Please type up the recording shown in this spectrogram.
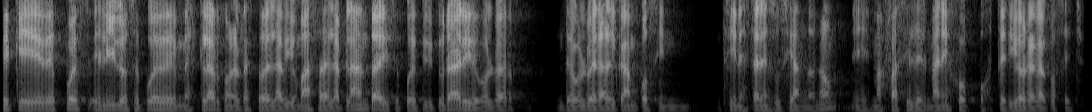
que después el hilo se puede mezclar con el resto de la biomasa de la planta y se puede triturar y devolver, devolver al campo sin, sin estar ensuciando, ¿no? Es más fácil el manejo posterior a la cosecha.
